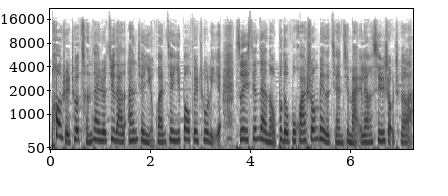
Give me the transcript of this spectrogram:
泡水车存在着巨大的安全隐患，建议报废处理。所以现在呢，我不得不花双倍的钱去买一辆新手车了。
